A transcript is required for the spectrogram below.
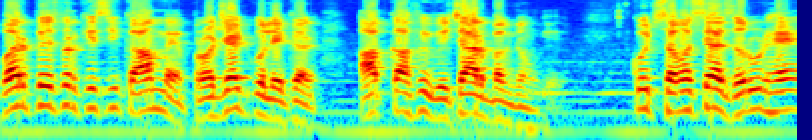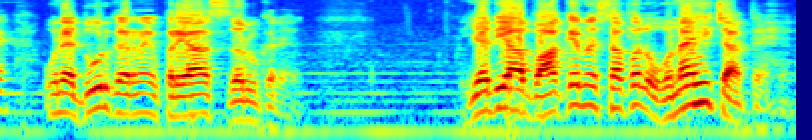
वर्क प्लेस पर किसी काम में प्रोजेक्ट को लेकर आप काफ़ी विचार मग्न होंगे। कुछ समस्या ज़रूर है, उन्हें दूर करने का प्रयास ज़रूर करें। यदि आप वाकई में सफल होना ही चाहते हैं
